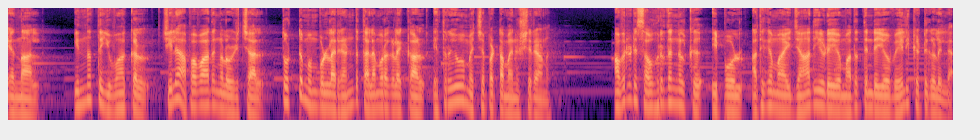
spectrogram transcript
എന്നാൽ ഇന്നത്തെ യുവാക്കൾ ചില അപവാദങ്ങൾ ഒഴിച്ചാൽ തൊട്ടു മുമ്പുള്ള രണ്ട് തലമുറകളെക്കാൾ എത്രയോ മെച്ചപ്പെട്ട മനുഷ്യരാണ്. അവരുടെ സൗഹൃദങ്ങൾക്ക് ഇപ്പോൾ അധികമായി ജാതിയുടെയോ മതത്തിന്റെയോ വേലിക്കെട്ടുകളില്ല.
